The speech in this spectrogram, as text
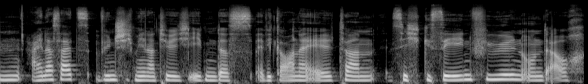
Hm, einerseits wünsche ich mir natürlich eben, dass vegane Eltern sich gesehen fühlen und auch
